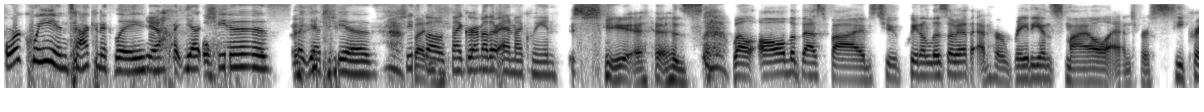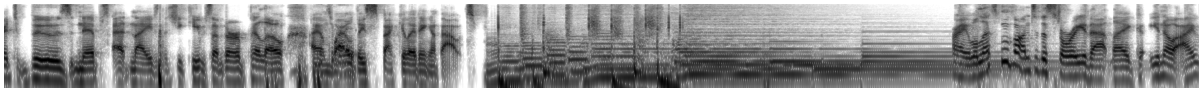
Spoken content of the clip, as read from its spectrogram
Or queen, technically. Yeah. But yet Oh. she is. But yet she is. She's But- both my grandmother and my queen. She is. Well, all the best vibes to Queen Elizabeth and her radiant smile and her secret booze nips at night that she keeps under her pillow. I am That's right. wildly speculating about. All right, well, let's move on to the story that, like, you know, I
